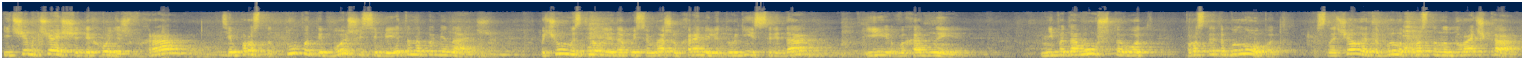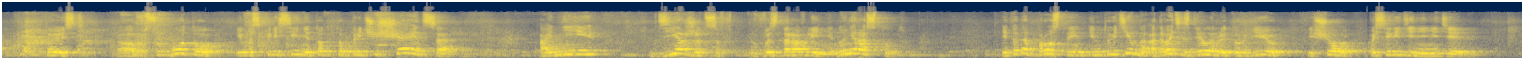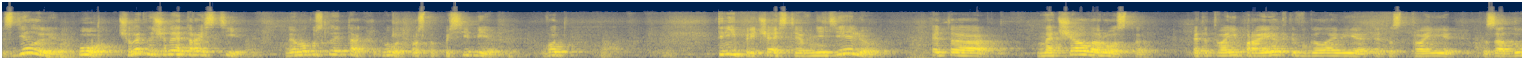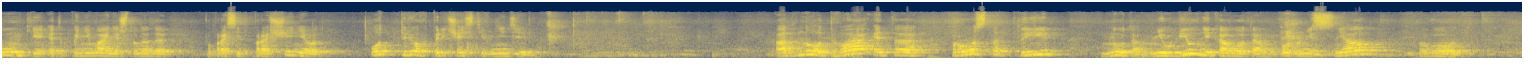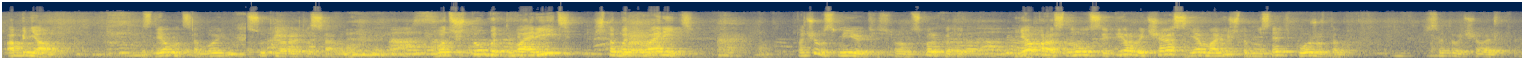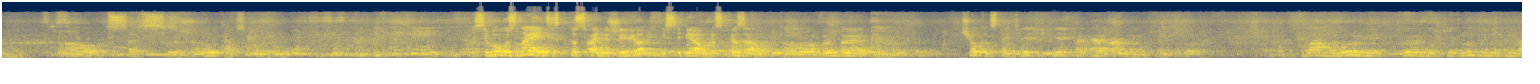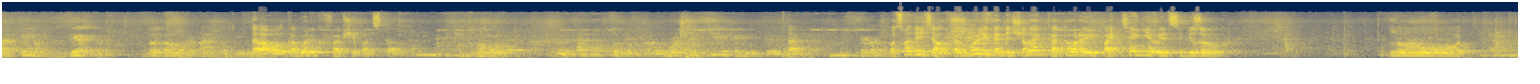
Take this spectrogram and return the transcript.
И чем чаще ты ходишь в храм, тем просто тупо ты больше себе это напоминаешь. Почему мы сделали, допустим, в нашем храме литургии среда и выходные? Не потому, что вот просто это был опыт. Сначала это было просто на дурачка. То есть э, в субботу и воскресенье тот, кто причащается, они держатся в выздоровлении, но не растут. И тогда просто интуитивно, а давайте сделаем литургию еще посередине недели. Сделали, о, человек начинает расти. Но я могу сказать так, ну вот просто по себе. Вот три причастия в неделю – это начало роста. Это твои проекты в голове, это твои задумки, это понимание, что надо попросить прощения вот от трех причастий в неделю. Одно, два – это просто ты, ну там, не убил никого, там, кожу не снял, вот, обнял. Сделал над собой супер это самое. Вот чтобы творить, чтобы творить, а что вы смеетесь? Вон, сколько тут? Я проснулся, и первый час я молюсь, чтобы не снять кожу там с этого человека. О, с, с жены там, с мужем. Если вы узнаете, кто с вами живет, если бы я вам рассказал, то вы бы... Че, Константин? Здесь есть такая проблема. Слабый уровень выработки внутренних эндорфинов с детства, до того, как начал пить. Да, у алкоголиков вообще подстава. Ну, чтобы 8 сил при- Да. Вот смотрите, алкоголик это человек, который подтягивается без рук. Ну,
